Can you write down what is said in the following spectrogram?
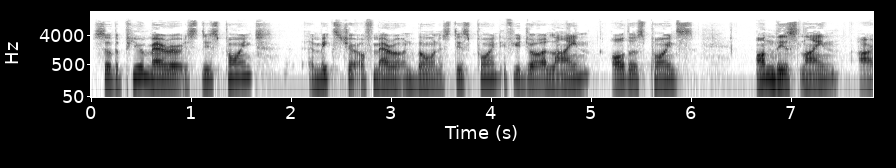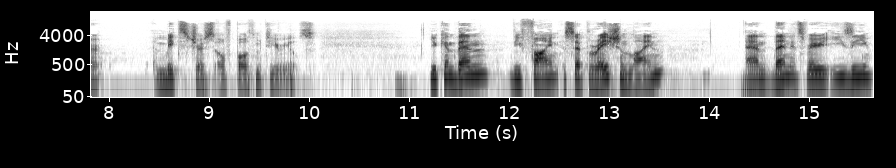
So the pure marrow is this point, a mixture of marrow and bone is this point. If you draw a line, all those points on this line are mixtures of both materials. You can then define a separation line, and then it's very easy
